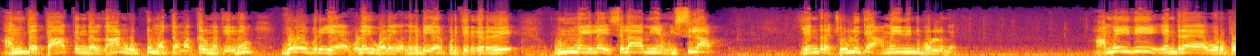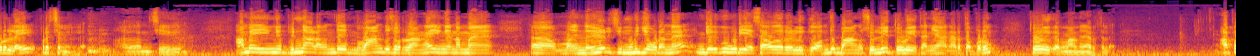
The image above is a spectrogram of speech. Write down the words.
அந்த தாக்கங்கள் தான் ஒட்டுமொத்த மக்கள் மத்தியிலும் இவ்வளவு பெரிய விளைவுகளை வந்துகிட்டு ஏற்படுத்தி இருக்கிறது. உண்மையில இஸ்லாமியம் இஸ்லாம் என்ற சொல்லுக்கு அமைதின்னு பொருளுங்க. அமைதி என்ற ஒரு பொருளை பிரச்சனை இல்லை. அது அந்த செய்தி. அமை இங்க பின்னால வந்து வாங்க சொல்றாங்க. இங்க நம்ம இந்த நிகழ்ச்சி முடிஞ்ச உடனே இங்க இருக்கக்கூடிய சகோதரர்களுக்கு வந்து வாங்க சொல்லி தொழுகை தனியாக நடத்தப்படும். தொழுகைக்கலாம் அந்த நேரத்தில். அப்ப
